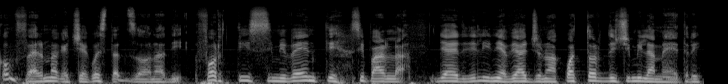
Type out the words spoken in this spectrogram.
conferma che c'è questa zona di fortissimi venti, si parla, gli aerei di linea viaggiano a 14.000 metri.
